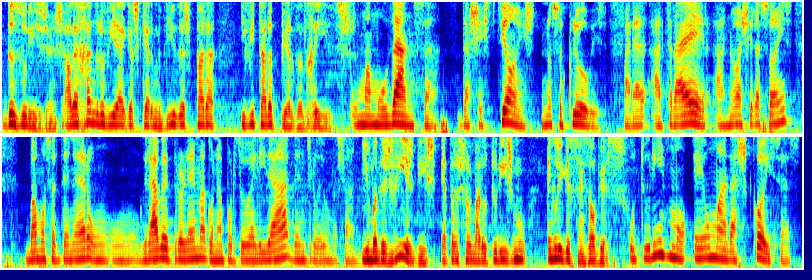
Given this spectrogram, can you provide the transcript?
das origens. Alejandro Viegas quer medidas para evitar a perda de raízes. Uma mudança das gestões dos nossos clubes para atrair as novas gerações vamos a ter um, um, grave problema com a Portugalidade dentro de uns anos. E uma das vias, diz, é transformar o turismo em ligações ao berço. O turismo é uma das coisas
